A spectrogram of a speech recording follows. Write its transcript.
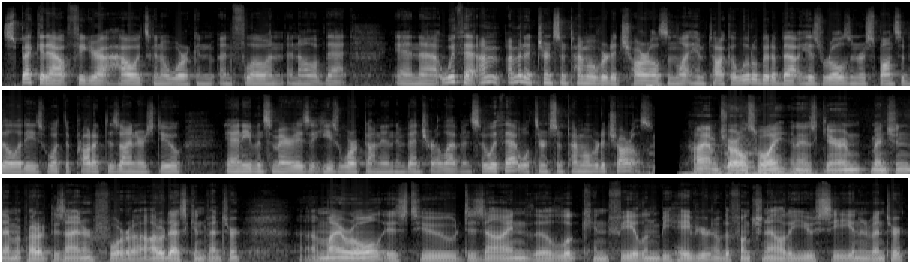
spec it out, figure out how it's going to work and, and flow and, and all of that. And uh, with that, I'm, I'm going to turn some time over to Charles and let him talk a little bit about his roles and responsibilities, what the product designers do, and even some areas that he's worked on in Inventor 11. So with that, we'll turn some time over to Charles. Hi, I'm Charles Hoy, and as Garen mentioned, I'm a product designer for uh, Autodesk Inventor. Uh, my role is to design the look and feel and behavior of the functionality you see in Inventor.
